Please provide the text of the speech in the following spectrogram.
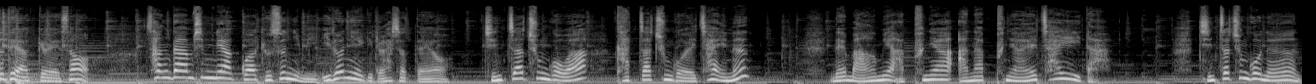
어느 대학교에서 상담 심리학과 교수님이 이런 얘기를 하셨대요. 진짜 충고와 가짜 충고의 차이는 내 마음이 아프냐 안 아프냐의 차이이다. 진짜 충고는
